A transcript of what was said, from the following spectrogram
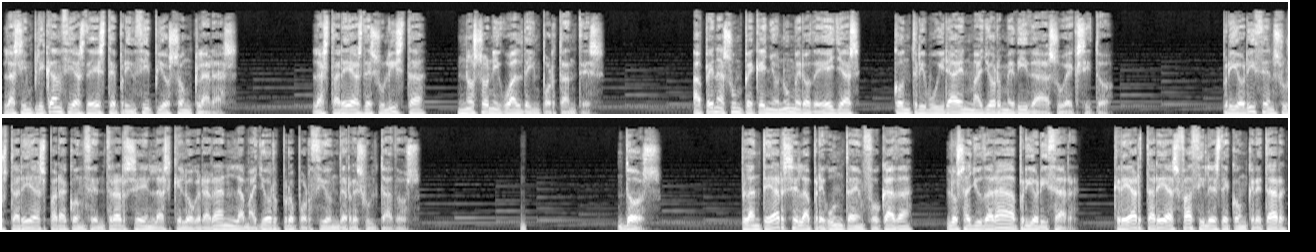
Las implicancias de este principio son claras. Las tareas de su lista no son igual de importantes. Apenas un pequeño número de ellas contribuirá en mayor medida a su éxito. Prioricen sus tareas para concentrarse en las que lograrán la mayor proporción de resultados. 2. Plantearse la pregunta enfocada los ayudará a priorizar, crear tareas fáciles de concretar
